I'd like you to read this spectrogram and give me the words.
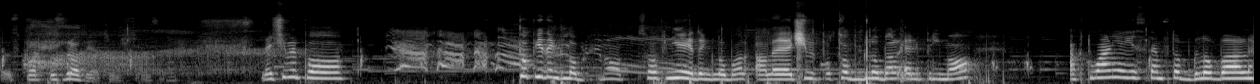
bo sport to zdrowie oczywiście. Lecimy po top 1 global, no top nie 1 global, ale lecimy po top global El Primo. Aktualnie jestem w top global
